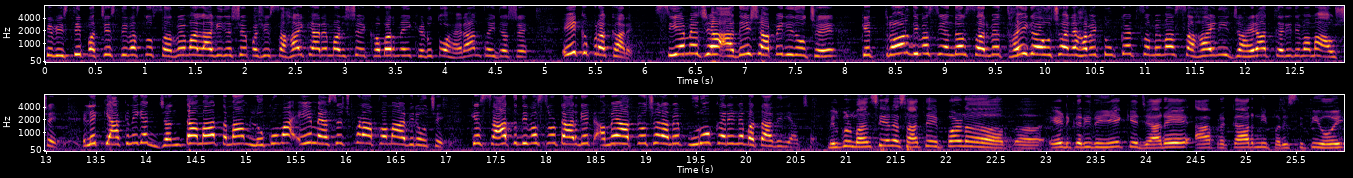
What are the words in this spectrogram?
કે વીસથી પચીસ દિવસ તો સર્વેમાં લાગી જશે, પછી સહાય ક્યારે મળશે ખબર નહીં, ખેડૂતો હેરાન થઈ જશે. એક પ્રકારે સીએમએ જે આદેશ આપી દીધો છે કે ત્રણ દિવસની અંદર સર્વે થઈ ગયો છે અને હવે ટૂંક જ સમયમાં સહાયની જાહેરાત કરી દેવામાં આવશે. એટલે ક્યાંક ને ક્યાંક જનતામાં, તમામ લોકોમાં એ મેસેજ પણ આપવામાં આવી રહ્યો છે કે સાત દિવસનો ટાર્ગેટ અમે આપ્યો છે અને અમે પૂરો કરીને બતાવી રહ્યા છે. બિલકુલ માનસી અને સાથે પણ એડ કરી દઈએ કે જ્યારે આ પ્રકારની પરિસ્થિતિ હોય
